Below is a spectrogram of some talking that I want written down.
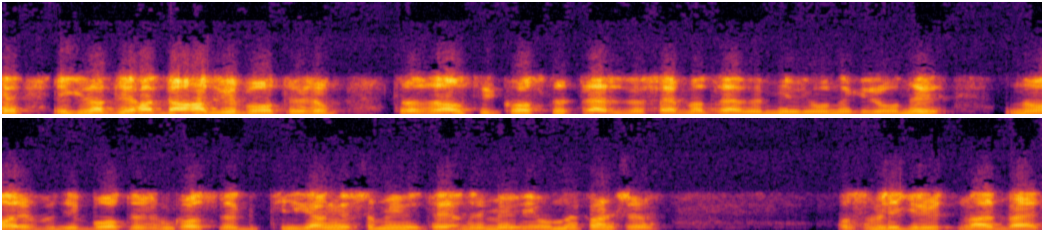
Da hadde vi båter som tross alt kostet 30-35 millioner kroner. Nå er det de båter som koster ti ganger så mye, 300 millioner kanskje, og som ligger uten arbeid.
